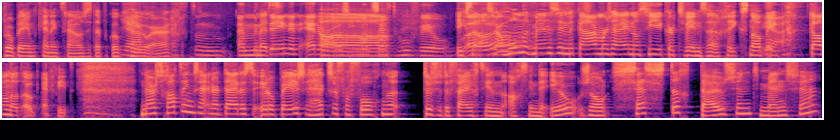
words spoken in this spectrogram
probleem ken ik trouwens. Dat heb ik ook heel erg. Echt een, en meteen een error als iemand ah. zegt hoeveel. Ik, als er 100 mensen in de kamer zijn, dan zie ik er 20. Ik snap, ik kan dat ook echt niet. Naar schatting zijn er tijdens de Europese heksenvervolgingen tussen de 15e en 18e eeuw zo'n 60.000 mensen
